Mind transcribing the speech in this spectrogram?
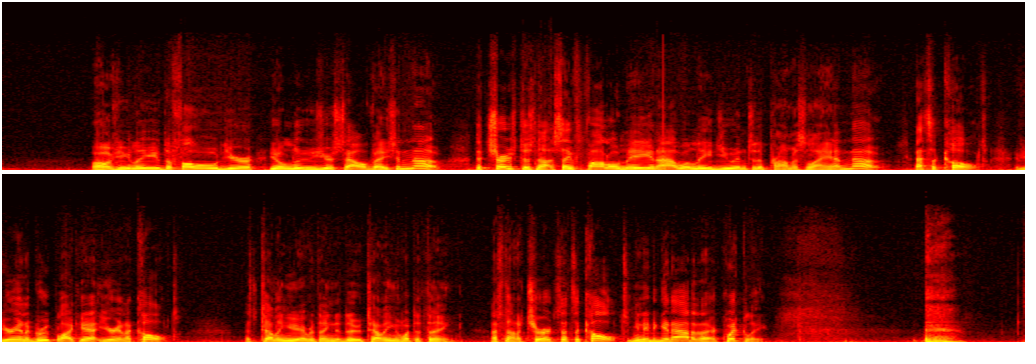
Oh, if you leave the fold, you're, you'll lose your salvation. No. The church does not say, Follow me and I will lead you into the promised land. No. That's a cult. If you're in a group like that, you're in a cult It's telling you everything to do, telling you what to think. That's not a church, that's a cult. You need to get out of there quickly.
